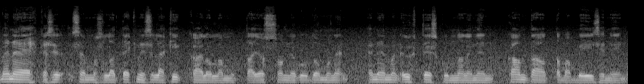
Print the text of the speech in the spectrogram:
menee ehkä se, semmoisella teknisellä kikkailulla, mutta jos on joku tuommoinen enemmän yhteiskunnallinen kantaottava biisi, niin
